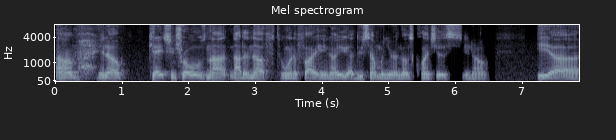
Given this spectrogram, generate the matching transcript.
Um, you know, cage control is not not enough to win a fight. You know, you got to do something when you're in those clinches. You know, he uh,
